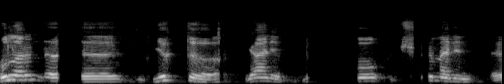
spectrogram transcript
Bunların e, e, yıktığı yani bu çürümenin e,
